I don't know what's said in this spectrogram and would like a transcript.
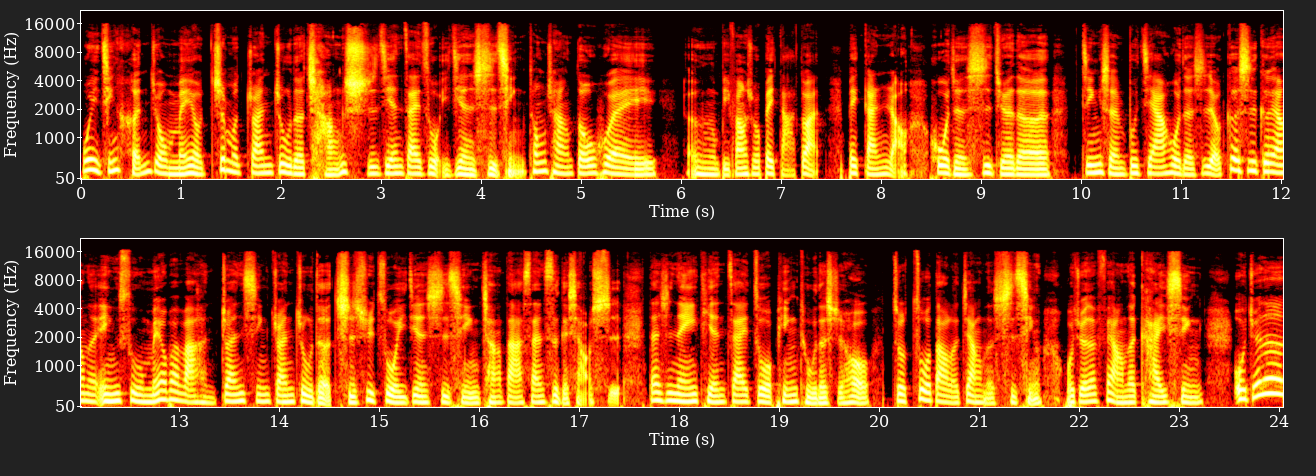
我已经很久没有这么专注的长时间在做一件事情，通常都会嗯，比方说被打断、被干扰，或者是觉得精神不佳，或者是有各式各样的因素，没有办法很专心专注的持续做一件事情长达三四个小时。但是那一天在做拼图的时候，就做到了这样的事情，我觉得非常的开心。我觉得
